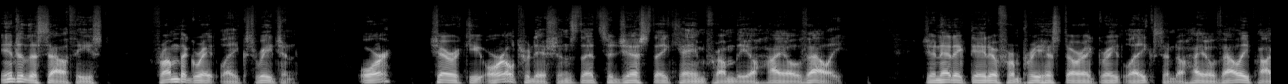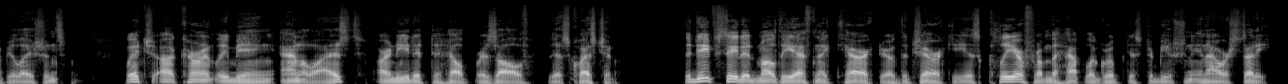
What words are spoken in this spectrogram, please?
into the southeast from the Great Lakes region, or Cherokee oral traditions that suggest they came from the Ohio Valley. Genetic data from prehistoric Great Lakes and Ohio Valley populations which are currently being analyzed, are needed to help resolve this question. The deep seated multi ethnic character of the Cherokee is clear from the haplogroup distribution in our study.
